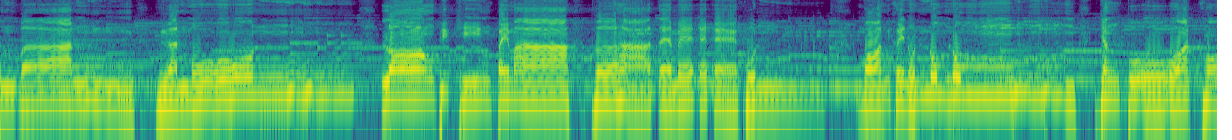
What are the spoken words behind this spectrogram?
นบ้าน เหือนมูนลองพลิกคิงไปมา เพื่อหาแต่แม่คุณ หมอนเคยหนุนนุ่มๆยังปวดคอ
